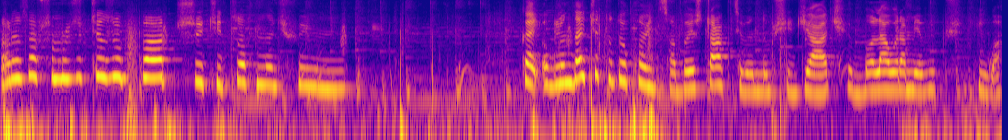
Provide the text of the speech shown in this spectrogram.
Ale zawsze możecie zobaczyć i cofnąć film. Okej, oglądajcie to do końca, bo jeszcze akcje będą się dziać, bo Laura mnie wyprzedziła.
